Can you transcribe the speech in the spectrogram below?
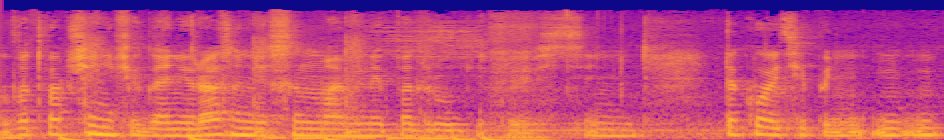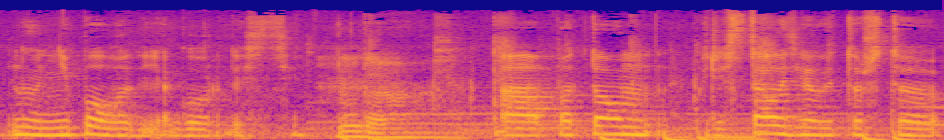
вот вообще нифига ни разу не сын маминой подруги. То есть такой, типа, ну, не повод для гордости. Ну да. А потом перестал делать то, что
